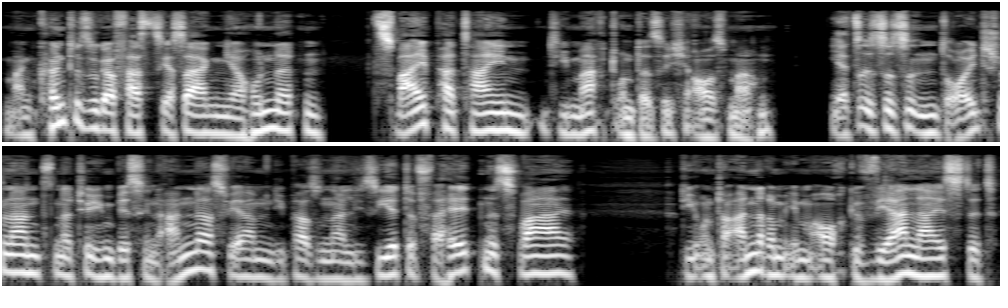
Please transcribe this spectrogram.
man könnte sogar fast ja sagen Jahrhunderten, zwei Parteien die Macht unter sich ausmachen. Jetzt ist es in Deutschland natürlich ein bisschen anders. Wir haben die personalisierte Verhältniswahl die unter anderem eben auch gewährleistet,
